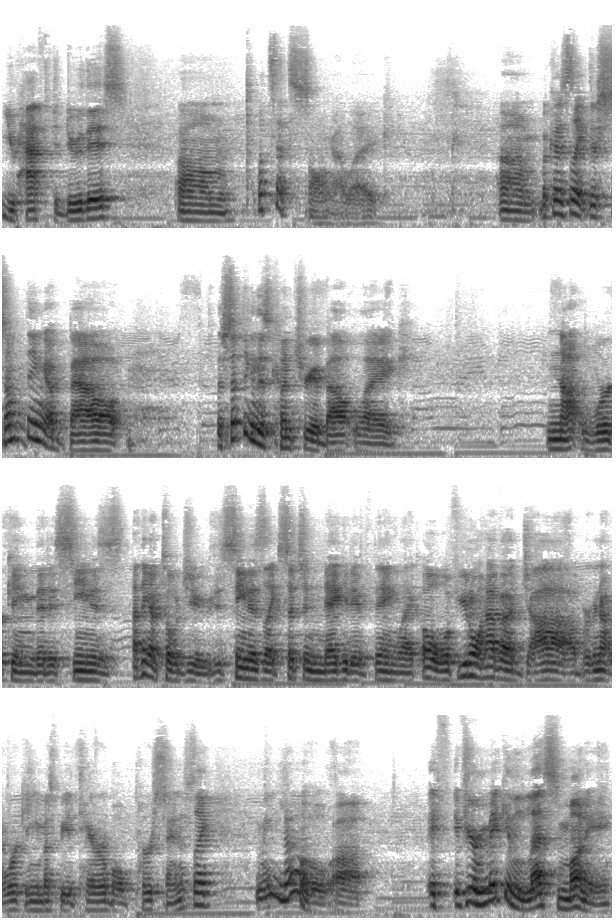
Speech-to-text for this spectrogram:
you have to do this. Um, what's that song I like? Um, because like there's something about there's something in this country about like not working that is seen as I think I've told you is seen as like such a negative thing. Like oh well, if you don't have a job or you're not working, you must be a terrible person. It's like I mean no. Uh, if if you're making less money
